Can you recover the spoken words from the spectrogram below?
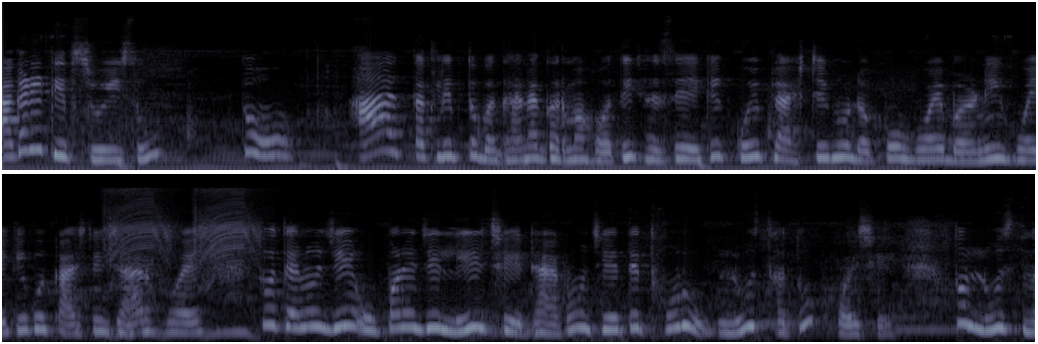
આગળની ટિપ્સ જોઈશું. તો આ તકલીફ તો બધાના ઘરમાં હોતી જ હશે કે કોઈ પ્લાસ્ટિકનો ડબ્બો હોય બરણી હોય કે કોઈ કાચની જાર હોય, તો તેનું જે ઉપરનું જે લીડ છે, ઢાંકણું છે, તે થોડું લૂઝ થતું હોય છે. તો લૂઝ ન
